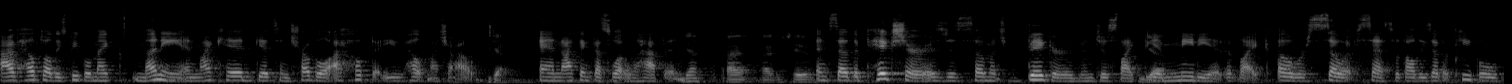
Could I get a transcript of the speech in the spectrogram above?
I've helped all these people make money, and my kid gets in trouble. I hope that you help my child. Yeah. And I think that's what will happen. Yeah. I, I do too. And so the picture is just so much bigger than just like the Yeah. immediate of like, oh, we're so obsessed with all these other people.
